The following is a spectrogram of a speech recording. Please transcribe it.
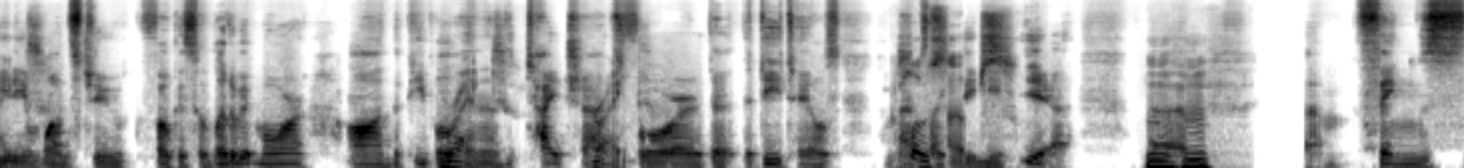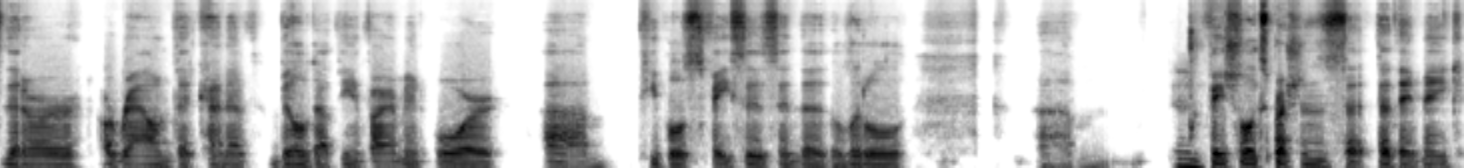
medium ones to focus a little bit more on the people, and then the tight shots Right. for the, the details. Sometimes like the Close-ups. yeah uh, hmm um, things that are around that kind of build out the environment, or um, people's faces and the the little um, Mm. facial expressions that, that they make.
